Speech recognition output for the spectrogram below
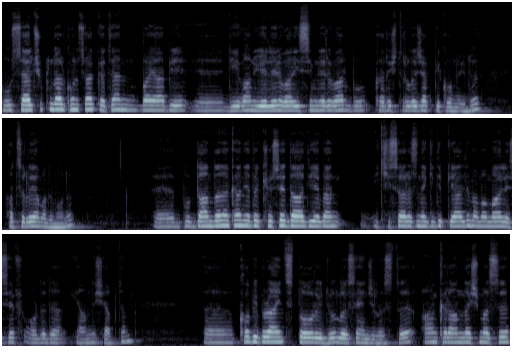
Bu Selçuklular konusu hakikaten bayağı bir e, divan üyeleri var, isimleri var. Bu karıştırılacak bir konuydu. Hatırlayamadım onu. E, bu Dandanakan ya da Köse Dağı diye ben ikisi arasında gidip geldim ama maalesef orada da yanlış yaptım. E, Kobe Bryant doğruydu, Los Angeles'tı. Ankara Anlaşması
